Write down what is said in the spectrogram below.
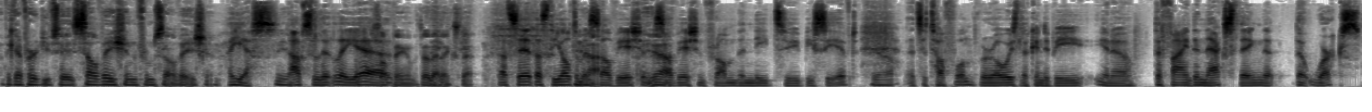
I think I've heard you say salvation from salvation. Uh, yes, yeah. absolutely. Yeah. Something to that extent. That's it. That's the ultimate yeah. salvation. Yeah. Salvation from the need to be saved. Yeah. It's a tough one. We're always looking to be, you know, to find the next thing that, that works.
